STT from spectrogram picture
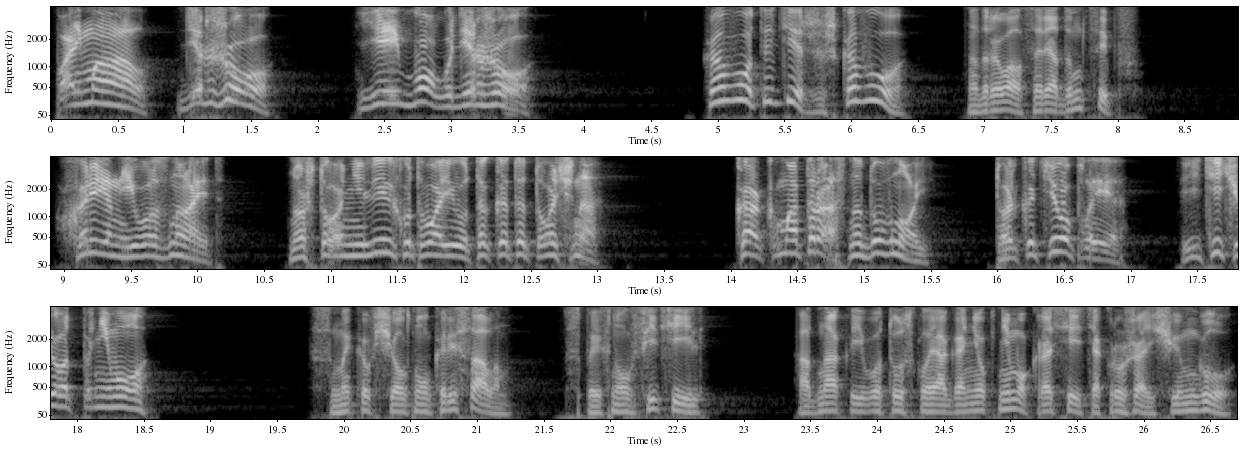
«Поймал! Держу! Ей-богу, держу!» «Кого ты держишь? Кого?» – надрывался рядом Цыпф. «Хрен его знает! Но что не лильку твою, так это точно! Как матрас надувной, только теплые, и течет по нему!» Смыков щелкнул кресалом. Вспыхнул фитиль. Однако его тусклый огонек не мог рассеять окружающую мглу.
